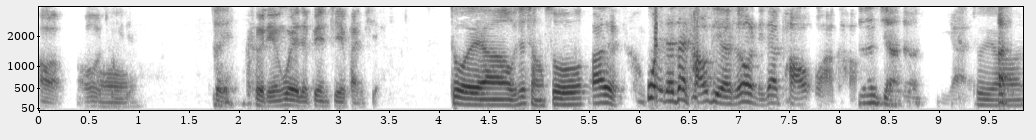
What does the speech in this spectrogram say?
哦，偶尔出一点。对，可怜味的变接盘侠。对啊，我就想说，啊，为了在抄底的时候你在抛，哇靠，真的假的？对啊，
